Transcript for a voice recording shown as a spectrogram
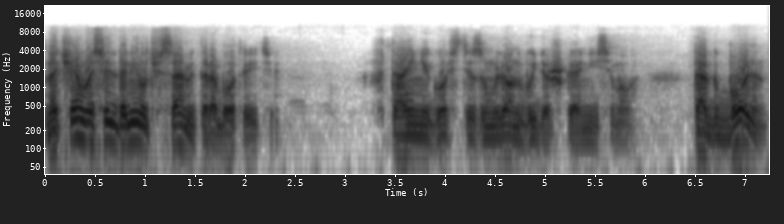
Над чем, Василий Данилович, сами-то работаете? В тайне гость изумлен выдержкой Анисимова. Так болен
